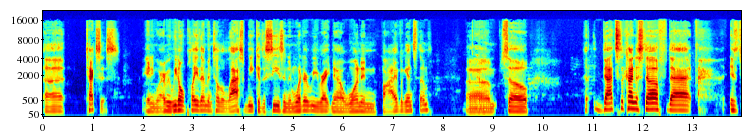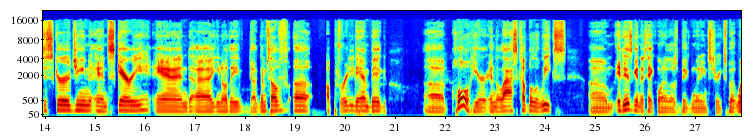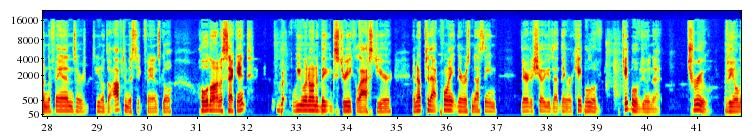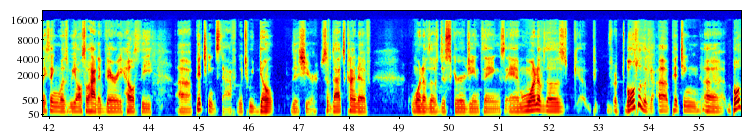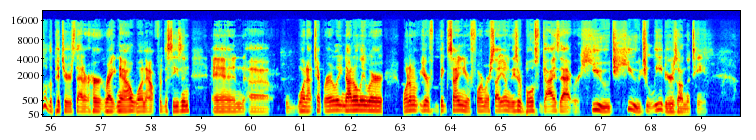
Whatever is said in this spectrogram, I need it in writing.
uh, Texas anymore. I mean, we don't play them until the last week of the season. And what are we right now? One in five against them. Yeah. Um, so that's the kind of stuff that is discouraging and scary. And, uh, you know, they've dug themselves uh, a pretty damn big uh, hole here in the last couple of weeks. Um, it is going to take one of those big winning streaks. But when the fans are, you know, the optimistic fans go, hold on a second. We went on a big streak last year, and up to that point, there was nothing there to show you that they were capable of capable of doing that. True. The only thing was we also had a very healthy uh, pitching staff, which we don't this year. So that's kind of one of those discouraging things. And one of those, both of the uh, pitching, uh, both of the pitchers that are hurt right now, one out for the season, and uh, one out temporarily. Not only were one of your big sign, your former Cy Young, these are both guys that were huge, huge leaders on the team.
